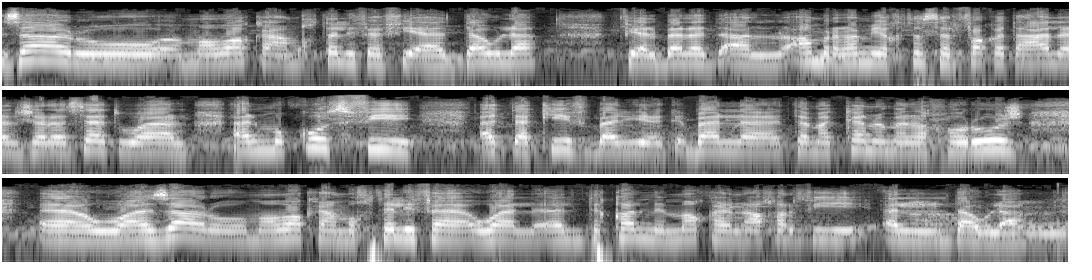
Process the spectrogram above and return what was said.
زاروا مواقع مختلفة في الدولة في البلد. الأمر لم يقتصر فقط على الجلسات والمكوث في التكييف بل, بل تمكنوا من الخروج وزاروا مواقع مختلفة والانتقال من موقع آخر في الدولة.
